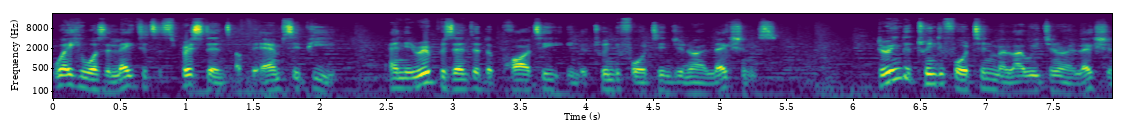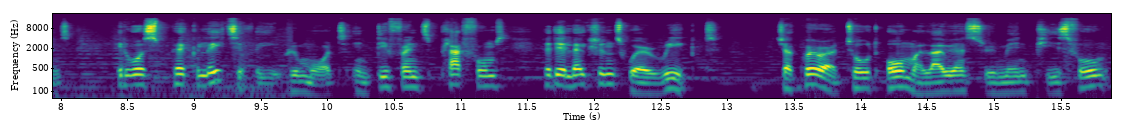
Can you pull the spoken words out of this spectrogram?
where he was elected as president of the MCP and he represented the party in the 2014 general elections. During the 2014 Malawi general elections, it was speculatively rumored in different platforms that the elections were rigged. Chakwera told all Malawians to remain peaceful,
